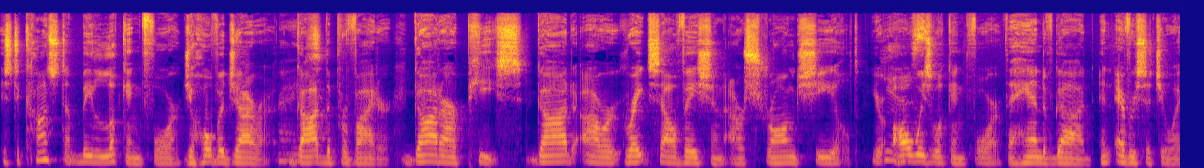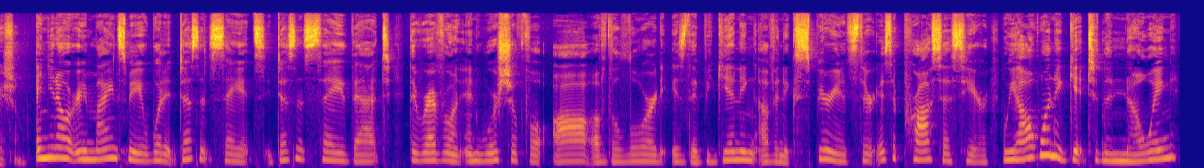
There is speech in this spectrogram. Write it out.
is to constantly be looking for Jehovah Jireh, right. God the provider, God our peace, God our great salvation, our strong shield. You're yes. always looking for the hand of God in every situation. And you know, it reminds me of what it doesn't say. It's, it doesn't say that the reverent and worshipful awe of the Lord is the beginning of an experience. There is a process here. We all want to get to the knowing,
